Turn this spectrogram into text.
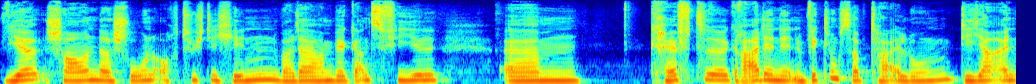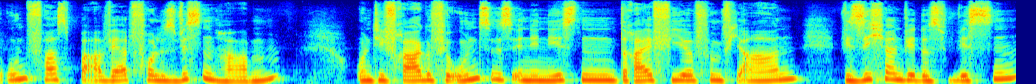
Wir schauen da schon auch tüchtig hin, weil da haben wir ganz viel ähm, Kräfte, gerade in den Entwicklungsabteilungen, die ja ein unfassbar wertvolles Wissen haben und die Frage für uns ist in den nächsten drei, vier, fünf Jahren, wie sichern wir das Wissen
